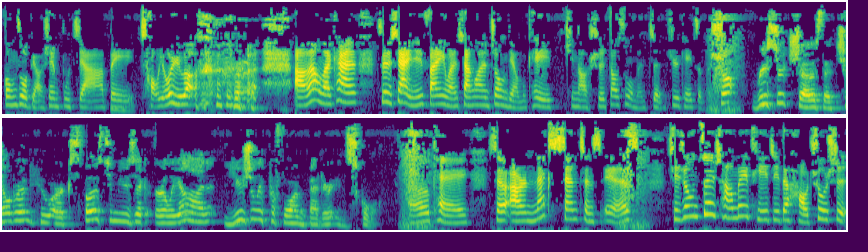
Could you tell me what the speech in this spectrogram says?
工作表现不佳被炒鱿鱼了。好，那我们来看，这现在已经翻译完相关的重点，我们可以请老师告诉我们整句可以怎么说。 Research shows that children who are exposed to music early on usually perform better in school. Okay, so our next sentence is 其中最常被提及的好处是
